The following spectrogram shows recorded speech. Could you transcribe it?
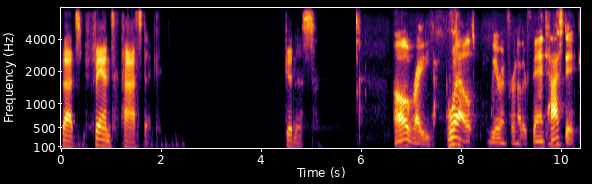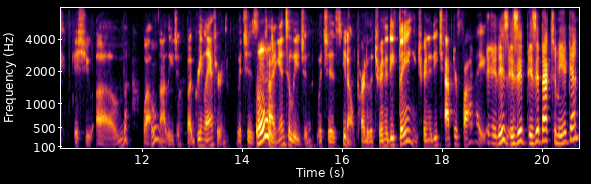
That's fantastic. Goodness. All righty. Well, we're in for another fantastic issue of, well, Ooh. not Legion, but Green Lantern, which is Oh. tying into Legion, which is, you know, part of the Trinity thing, Trinity Chapter 5. It is. Is it? Is it back to me again?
